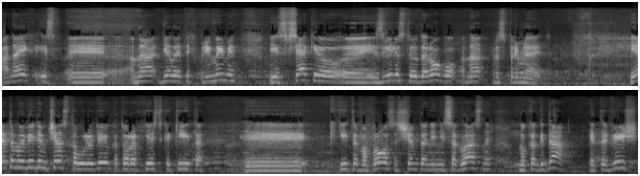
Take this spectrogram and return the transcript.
она их из, э, она делает их прямыми, из всякую э, извилистую дорогу она распрямляет. И это мы видим часто у людей, у которых есть какие-то э, какие-то вопросы, с чем-то они не согласны, но когда эта вещь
